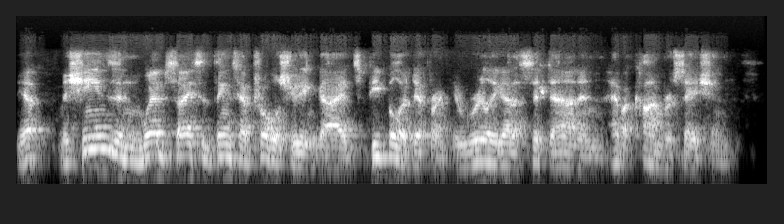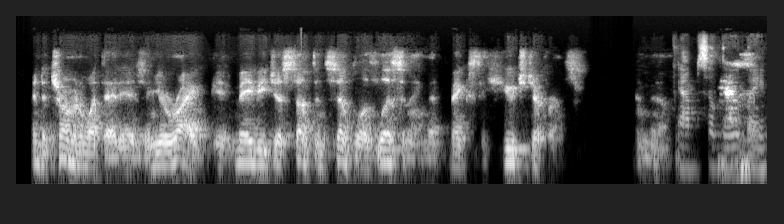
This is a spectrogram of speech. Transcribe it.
Yep, machines and websites and things have troubleshooting guides. People are different. You really got to sit down and have a conversation and determine what that is. And you're right, it may be just something simple as listening that makes a huge difference. And, Absolutely.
